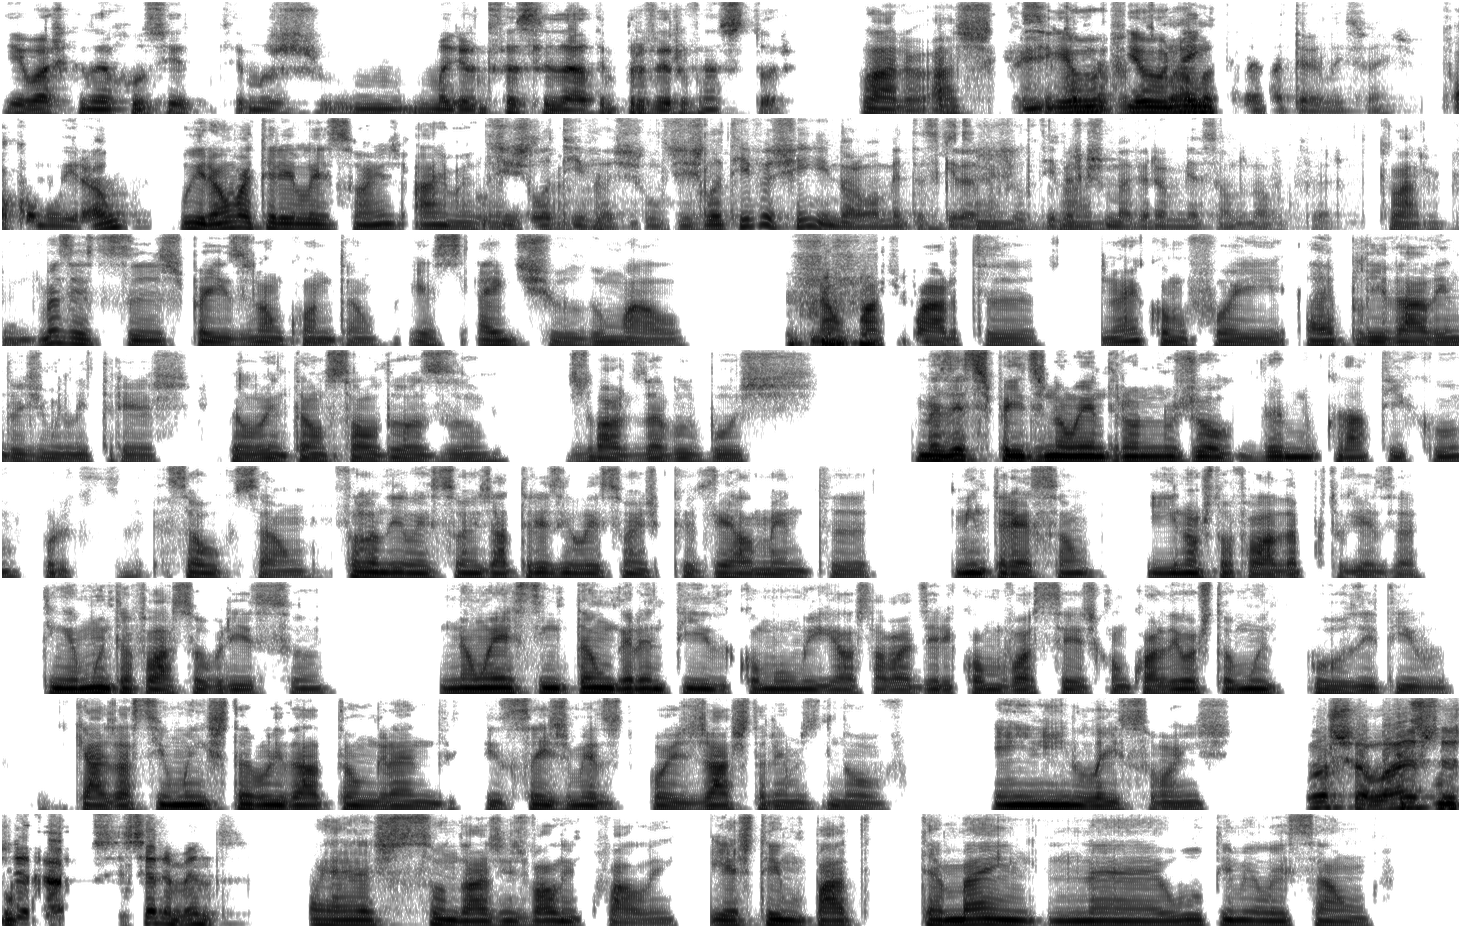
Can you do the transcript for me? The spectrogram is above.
Eu acho que na Rússia temos uma grande facilidade em prever o vencedor. Claro, acho que Assim eu, eu nem. também vai ter eleições. Ou como o Irão, O Irão vai ter eleições. Ai, meu Deus. legislativas. Legislativas, sim, e normalmente a seguir às legislativas claro. costuma haver a nomeação do novo governo. Claro, mas esses países não contam. Esse eixo do mal não faz parte, não é? Como foi apelidado em 2003 pelo então saudoso George W. Bush. Mas esses países não entram no jogo democrático porque são o que são. Falando de eleições, há três eleições que realmente me interessam e não estou a falar da portuguesa. Tinha muito a falar sobre isso. Não é assim tão garantido como o Miguel estava a dizer e como vocês concordam. Eu estou muito positivo que haja assim uma instabilidade tão grande que seis meses depois já estaremos de novo em eleições. Oxalá As errado, sinceramente. As sondagens valem o que valem. Este empate também na última eleição,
